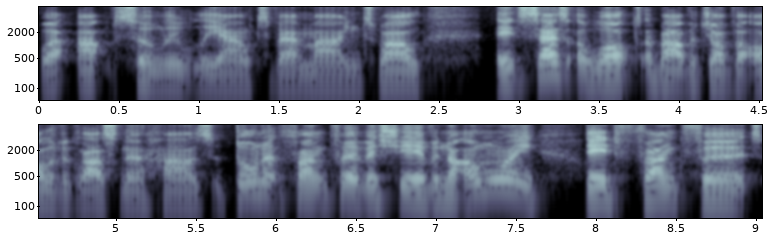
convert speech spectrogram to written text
were absolutely out of their minds. While it says a lot about the job that Oliver Glasner has done at Frankfurt this year. But not only did Frankfurt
